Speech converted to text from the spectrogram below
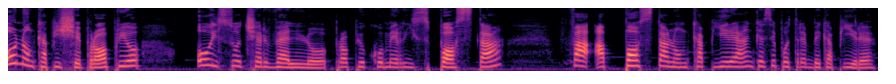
O non capisce proprio o il suo cervello, proprio come risposta, fa apposta a non capire anche se potrebbe capire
